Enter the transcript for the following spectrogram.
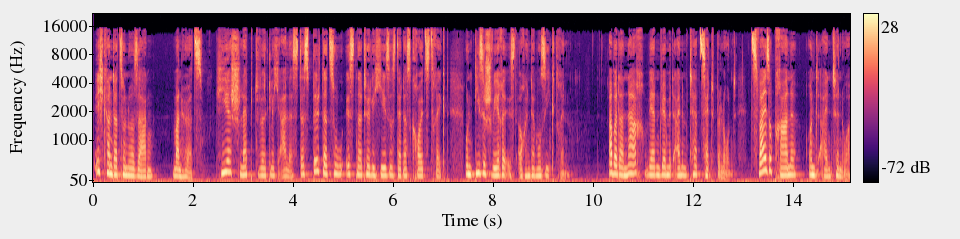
Ich kann dazu nur sagen, man hört's. Hier schleppt wirklich alles. Das Bild dazu ist natürlich Jesus, der das Kreuz trägt. Und diese Schwere ist auch in der Musik drin. Aber danach werden wir mit einem Terzett belohnt. Zwei Soprane und ein Tenor.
